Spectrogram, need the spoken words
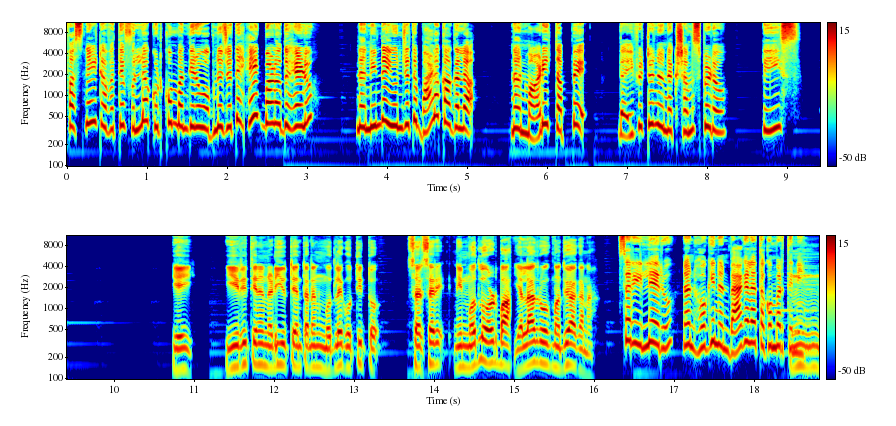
ಫಸ್ಟ್ ನೈಟ್ ಅವತ್ತೇ ಫುಲ್ಲಾ ಕುಡ್ಕೊಂಡ್ ಬಂದಿರೋ ಒಬ್ನ ಜೊತೆ ಹೇಗ್ ಬಾಳೋದು ಹೇಳು? ನನ್ನಿಂದ ಇವನ್ ಜೊತೆ ಬಾಳಕ್ಕಾಗಲ್ಲ. ನಾನ್ ಮಾಡಿದ್ ತಪ್ಪೆ. ದಯವಿಟ್ಟು ನನ್ನ ಕ್ಷಮಿಸ್ಬಿಡು. ಪ್ಲೀಸ್. ಏಯ್ ಈ ರೀತಿನೇ ನಡೆಯುತ್ತೆ ಅಂತ ನನ್ಗೆ ಮೊದಲೇ ಗೊತ್ತಿತ್ತು. ಸರಿ ಸರಿ ನೀನ್ ಮೊದಲು ಹೊರಡ್ಬಾ ಎಲ್ಲಾದ್ರೂ ಹೋಗಿ ಮದ್ವೆ ಆಗೋಣ. ಸರಿ ಇಲ್ಲೇ ಇರು. ನಾನ್ ಹೋಗಿ ನನ್ ಬ್ಯಾಗ್ ಎಲ್ಲ ತಗೊಂಬರ್ತೀನಿ ಹ್ಮ್,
